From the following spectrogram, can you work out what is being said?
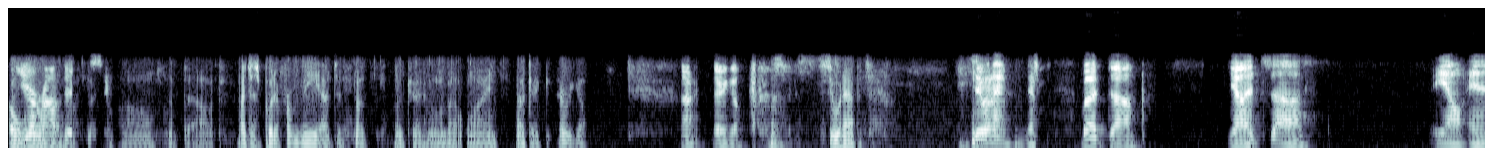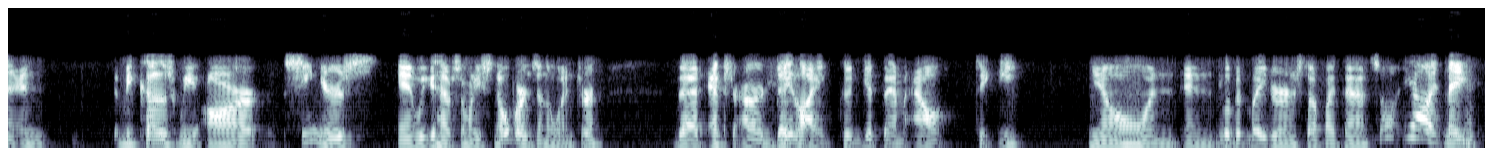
Oh, year all round about, day. oh, about. I just put it from me. I just okay. All about wine. Okay, there we go. All right, there you go. See what happens. See what happens. Yeah. But uh, yeah, it's uh, you know, and and because we are seniors and we can have so many snowbirds in the winter, that extra hour daylight could get them out to eat, you know, and and a little bit later and stuff like that. So you know, it may,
